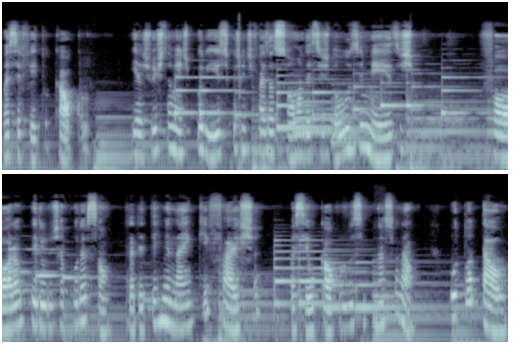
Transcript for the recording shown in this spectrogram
vai ser feito o cálculo. E é justamente por isso que a gente faz a soma desses 12 meses fora o período de apuração, para determinar em que faixa vai ser o cálculo do ciclo nacional. O total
